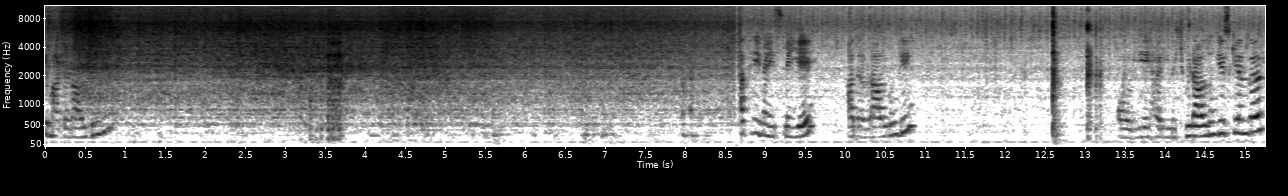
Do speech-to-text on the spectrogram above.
टमाटर डाल दूँगी। मैं इसमें ये अदरक डाल दूँगी। और ये हरी मिर्च भी डाल दूँगी इसके अंदर।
